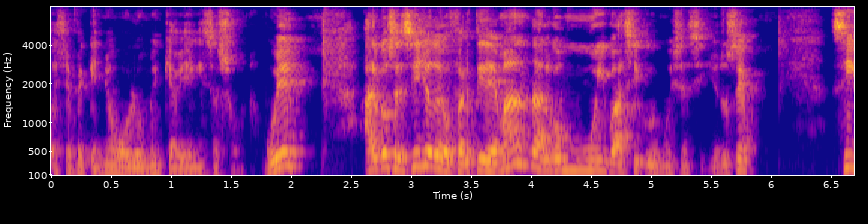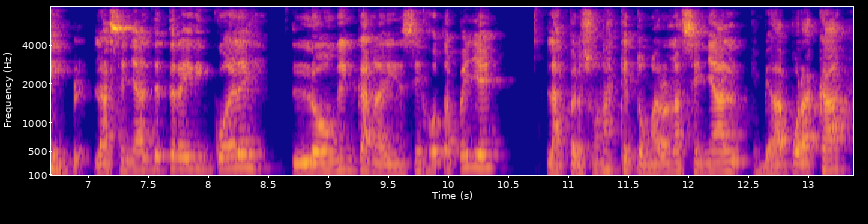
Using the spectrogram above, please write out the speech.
ese pequeño volumen que había en esa zona. Muy bien, algo sencillo de oferta y demanda, algo muy básico y muy sencillo. Entonces, simple, la señal de trading, ¿cuál es? Long en canadiense JPY. Las personas que tomaron la señal enviada por acá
